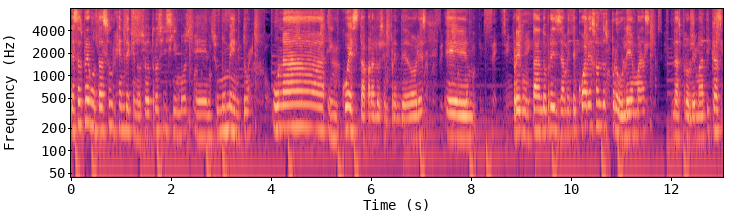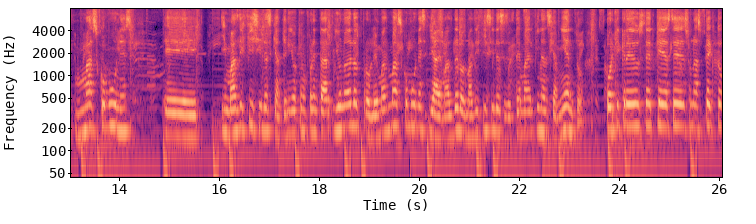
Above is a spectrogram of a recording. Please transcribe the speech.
Estas preguntas surgen de que nosotros hicimos en su momento una encuesta para los emprendedores em, preguntando precisamente cuáles son los problemas, las problemáticas más comunes eh, y más difíciles que han tenido que enfrentar y uno de los problemas más comunes y además de los más difíciles es el tema del financiamiento. ¿Por qué cree usted que este es un aspecto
